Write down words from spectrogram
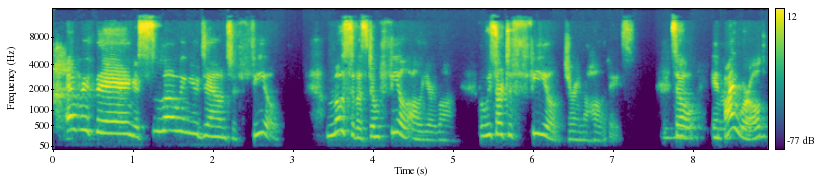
everything is slowing you down to feel. Most of us don't feel all year long, but we start to feel during the holidays. Mm-hmm. So in my world,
